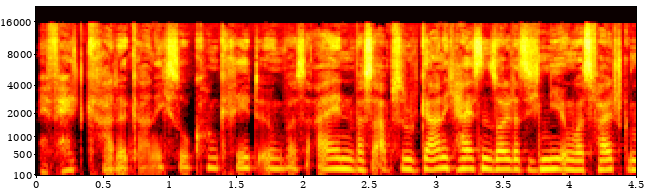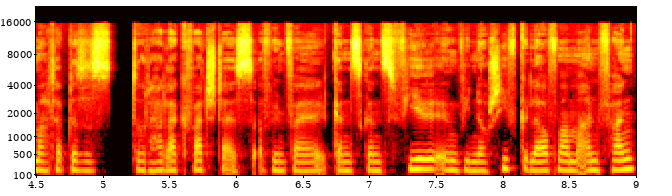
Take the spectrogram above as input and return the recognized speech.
Mir fällt gerade gar nicht so konkret irgendwas ein, was absolut gar nicht heißen soll, dass ich nie irgendwas falsch gemacht habe. Das ist totaler Quatsch. Da ist auf jeden Fall ganz, ganz viel irgendwie noch schiefgelaufen am Anfang,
